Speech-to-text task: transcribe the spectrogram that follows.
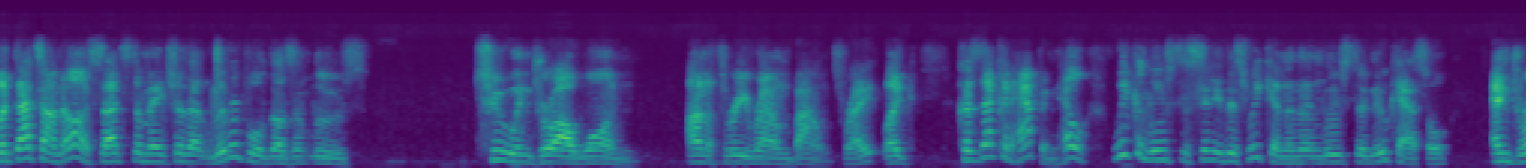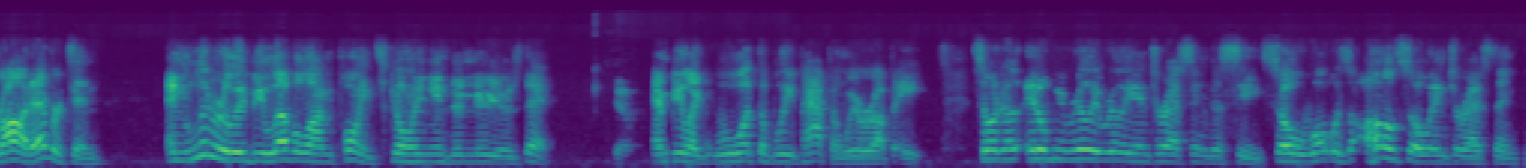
but that's on us. That's to make sure that Liverpool doesn't lose two and draw one on a three round bounce, right? Like, because that could happen. Hell, we could lose to City this weekend and then lose to Newcastle and draw at Everton and literally be level on points going into New Year's Day. Yeah. And be like, well, what the bleep happened? We were up eight. So it'll, it'll be really, really interesting to see. So, what was also interesting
